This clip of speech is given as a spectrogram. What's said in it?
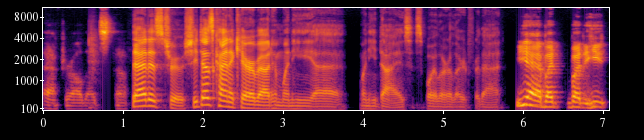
after all that stuff. That is true. She does kind of care about him when he uh when he dies. Spoiler alert for that. Yeah, but but he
